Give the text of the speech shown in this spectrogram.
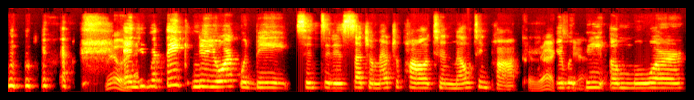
really? And you would think New York would be, since it is such a metropolitan melting pot, correct. It would yeah. be a more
